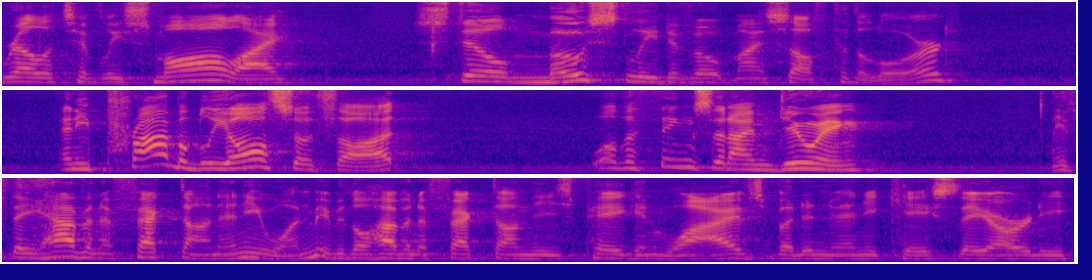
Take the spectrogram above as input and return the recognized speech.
relatively small. I still mostly devote myself to the Lord. And he probably also thought, well, the things that I'm doing, if they have an effect on anyone, maybe they'll have an effect on these pagan wives, but in any case, they already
